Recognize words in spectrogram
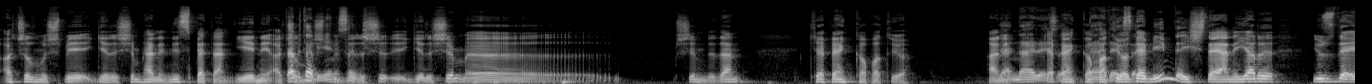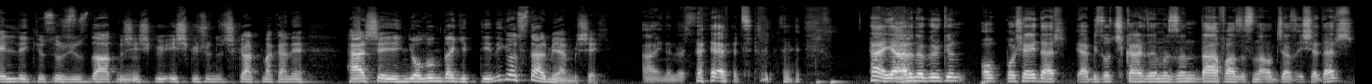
açılmış bir girişim hani nispeten yeni açılmış tabii, yeni bir sayılır. girişi- girişim e, şimdiden kepenk kapatıyor. Hani Yani neredeyse, kepenk kapatıyor neredeyse. demeyeyim de işte yani yarı yüzde elli küsür yüzde altmış iş gücünü çıkartmak hani her şeyin yolunda gittiğini göstermeyen bir şey. Aynen öyle. evet. ha yarın öbür gün Oppo şey der. Ya biz o çıkardığımızın daha fazlasını alacağız işe der.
